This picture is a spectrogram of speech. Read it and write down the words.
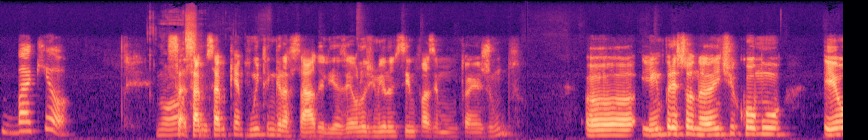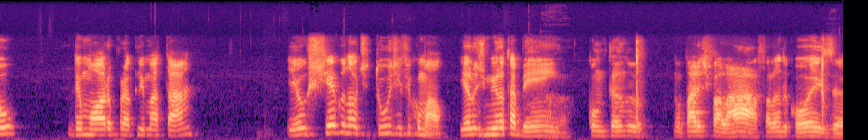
baqueou. Nossa. Sa- Sabe, sabe o que é muito engraçado, Elias? Eu e o Ludmilla, a gente sempre fazer montanha junto. Ah, e é impressionante como eu demoro para aclimatar. Eu chego na altitude e fico mal. E a Ludmilla tá bem, Aham. contando, não para de falar, falando coisa.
